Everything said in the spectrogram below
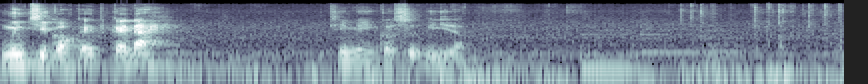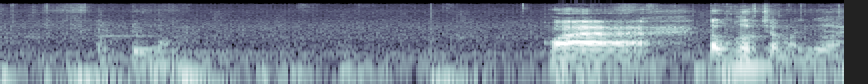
mình chỉ có cái cái này, thì mình có sự bị động. Đúng không? Hòa, tổng hợp cho mọi người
